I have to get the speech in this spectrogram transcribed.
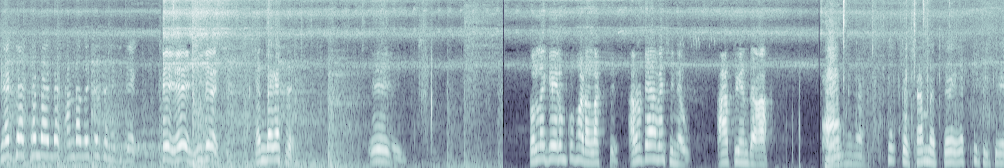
দেখ দেখ ঠান্ডা দেখ ঠান্ডা যাইতেছে নাকি দেখ। এই এই হিলে এন্দা গেছে। এই। তোর লাগে এরকম খুব ফাটা লাগছে আরও টেয়া বেশি নেও। আ তুই এন্দা আ। একটু টিটিয়ে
